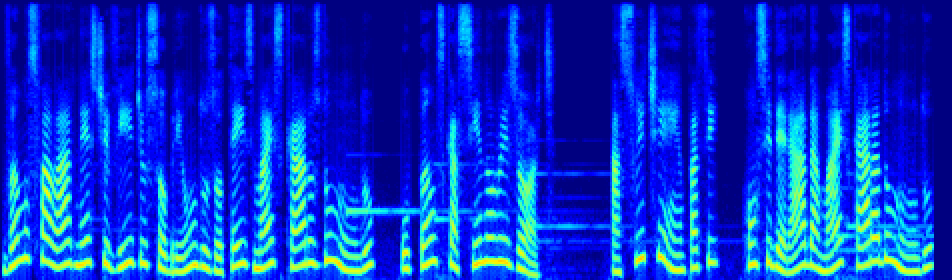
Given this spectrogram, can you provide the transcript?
Vamos falar neste vídeo sobre um dos hotéis mais caros do mundo, o Palms Casino Resort. A suíte Empathy, considerada a mais cara do mundo,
